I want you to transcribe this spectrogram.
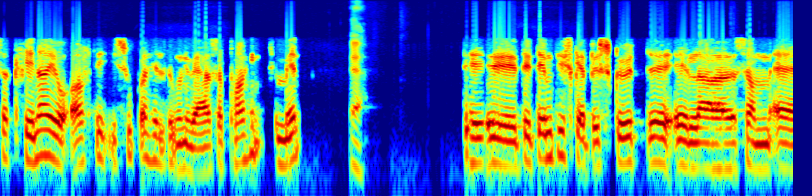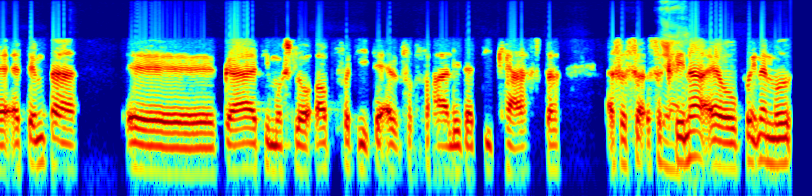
så er kvinder jo ofte i superhelteuniverser påhængt til mænd. Ja. Det, øh, det er dem, de skal beskytte, eller som er, er dem, der øh, gør, at de må slå op, fordi det er alt for farligt, at de er kærester. Altså, så, så Ja. kvinder er jo på en eller anden måde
